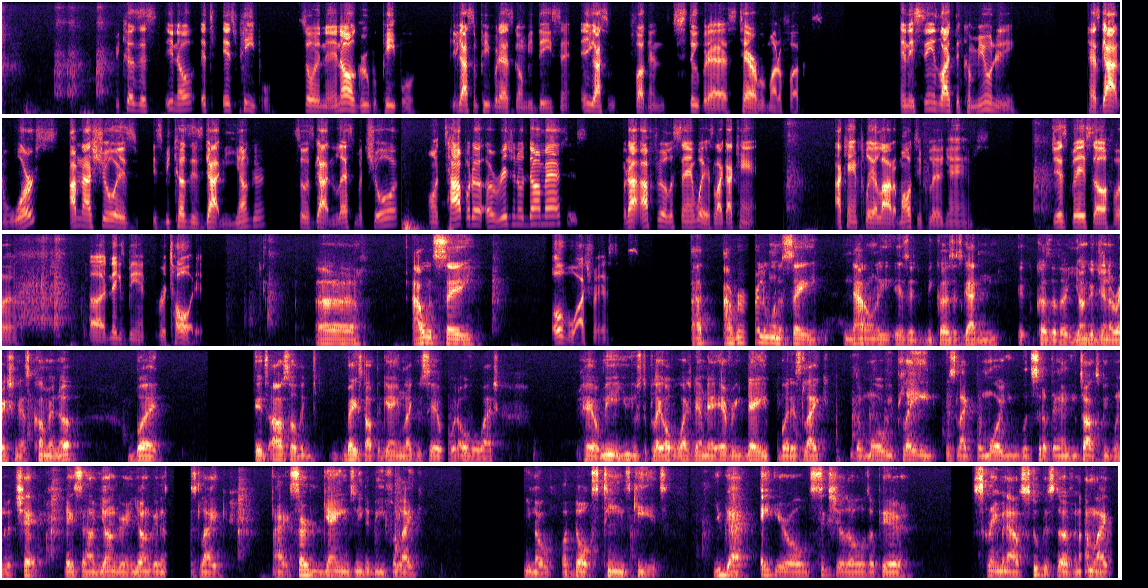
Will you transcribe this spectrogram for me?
because it's, you know, it's it's people. So, in, in our group of people, you got some people that's going to be decent, and you got some fucking stupid ass, terrible motherfuckers. And it seems like the community has gotten worse. I'm not sure it's it's because it's gotten younger, so it's gotten less mature on top of the original dumbasses. But I, I feel the same way. It's like I can't I can't play a lot of multiplayer games just based off of uh niggas being retarded. Uh, I would say Overwatch, for instance. I, I really want to say not only is it because it's gotten it, because of the younger generation that's coming up, but it's also the based off the game, like you said with Overwatch. Hell, me and you used to play Overwatch damn near every day, but it's like the more we played, it's like the more you would sit up there and you talk to people in the chat, they sound younger and younger, and it's, like, all right, certain games need to be for like, you know, adults, teens, kids you got eight year olds, six year olds up here screaming out stupid stuff, and I'm like,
